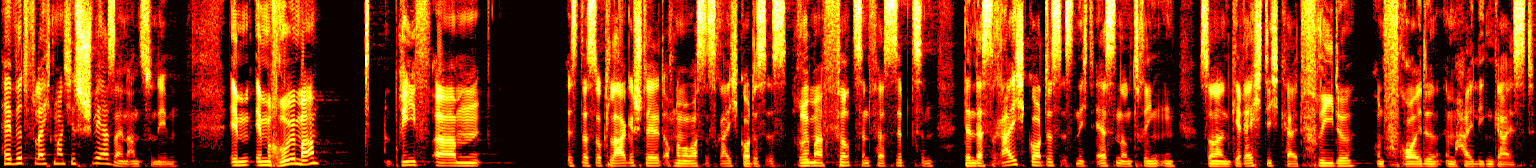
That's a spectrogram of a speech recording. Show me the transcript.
hey, wird vielleicht manches schwer sein anzunehmen. Im, im Römerbrief ähm, ist das so klargestellt, auch nochmal, was das Reich Gottes ist. Römer 14, Vers 17. Denn das Reich Gottes ist nicht Essen und Trinken, sondern Gerechtigkeit, Friede und Freude im Heiligen Geist.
